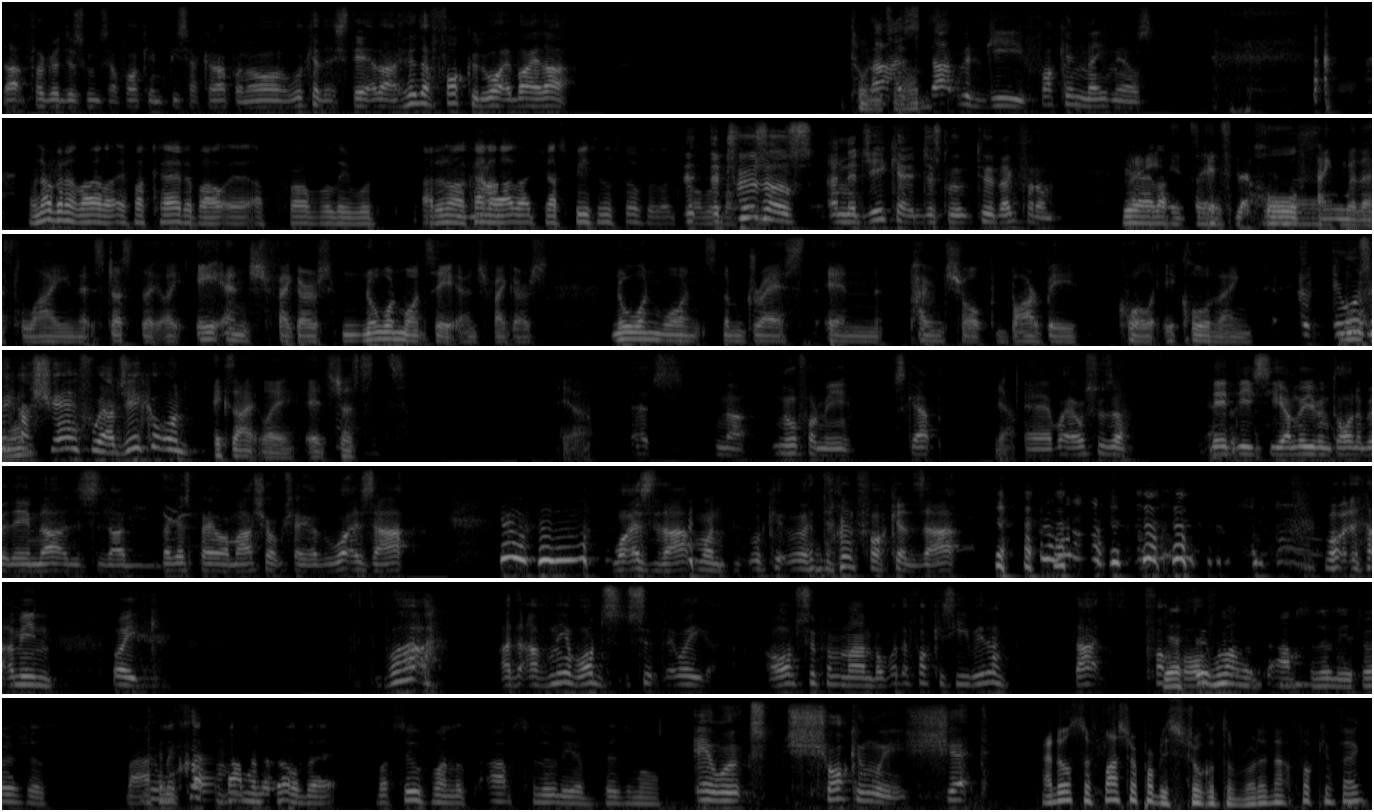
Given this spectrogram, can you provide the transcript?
That figure just looks a fucking piece of crap and all. Look at the state of that. Who the fuck would want to buy that? Tony That is Todd. that would give fucking nightmares. I'm not gonna lie. Like, if I cared about it, I probably would. I don't know. I kind of No. like that chest piece and stuff. It looks. The, the about- trousers and the jacket just look too big for him. Yeah, Right, it's it's the whole Yeah. thing with this line. It's just that like eight inch figures. No one wants eight inch figures. No one wants them dressed in pound shop Barbie quality clothing. It, it No, looks like no. a chef with a jacket on. Exactly. It's just yeah. It's not no for me. Skip. Yeah. Uh, what else was there? The DC. I'm not even talking about them. That is the biggest pile of mashup shit. What is that? What is that one? Look at what the fuck is that? What I mean, like, what? I, I've no words. Like, I love Superman, but what the fuck is he wearing? That fuck Yeah, off. Superman looks absolutely atrocious. Like, I can accept at- Batman a little bit, but Superman looks absolutely abysmal. It looks shockingly shit. And also, Flash will probably struggle to run in that fucking thing.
